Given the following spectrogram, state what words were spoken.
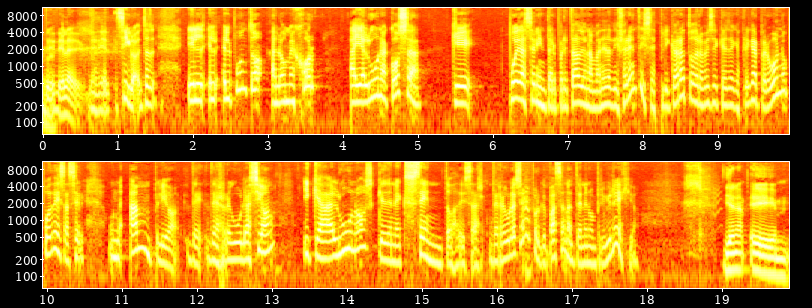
desde, el siglo. Entonces, el, el punto, a lo mejor hay alguna cosa que pueda ser interpretado de una manera diferente y se explicará todas las veces que haya que explicar, pero vos no podés hacer un amplio desregulación y que a algunos queden exentos de esas desregulaciones porque pasan a tener un privilegio. Diana, eh,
